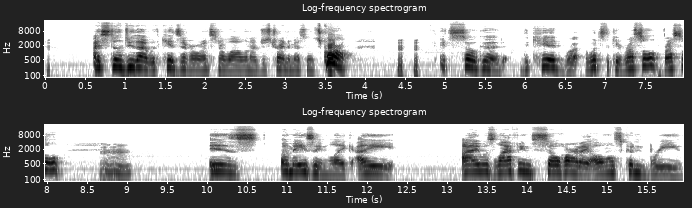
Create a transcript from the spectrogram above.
I still do that with kids every once in a while when I'm just trying to mess with. Squirrel. it's so good. The kid, Ru- what's the kid? Russell. Russell mm-hmm. Mm-hmm. is amazing. Like I, I was laughing so hard I almost couldn't breathe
